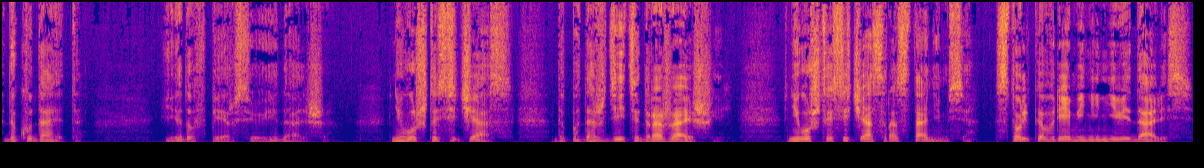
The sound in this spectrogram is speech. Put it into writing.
Да куда это? Еду в Персию и дальше. Неужто сейчас? Да подождите, дрожайший. Неужто сейчас расстанемся? Столько времени не видались.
